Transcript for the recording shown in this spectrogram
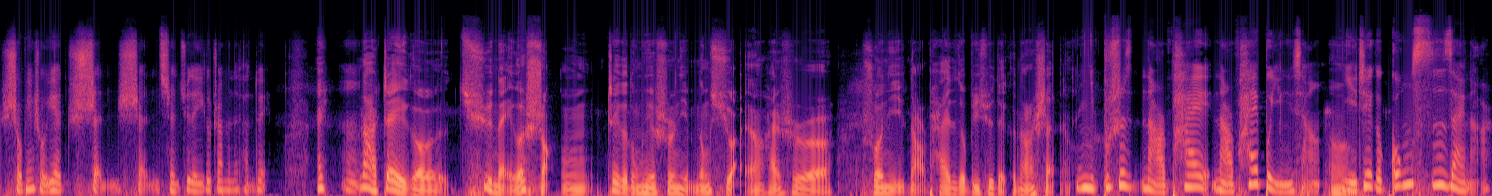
首屏首页审审审剧的一个专门的团队。哎，嗯，那这个去哪个省，这个东西是你们能选呀、还是说你哪儿拍的就必须得跟哪儿审啊？你不是哪儿拍哪儿拍不影响，嗯你这个公司在哪儿？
